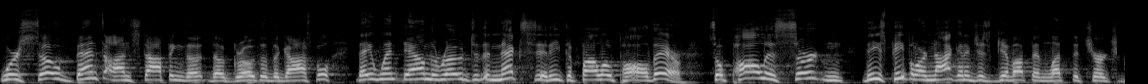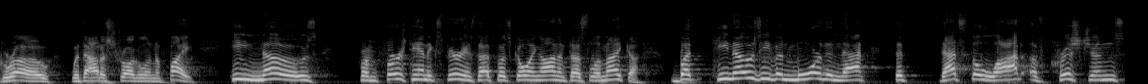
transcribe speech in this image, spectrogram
were so bent on stopping the, the growth of the gospel, they went down the road to the next city to follow Paul there. So Paul is certain these people are not going to just give up and let the church grow without a struggle and a fight. He knows from firsthand experience that's what's going on in Thessalonica. But he knows even more than that that that's the lot of Christians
